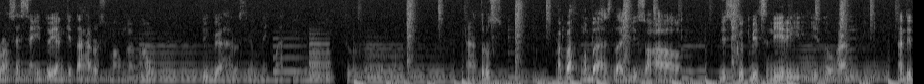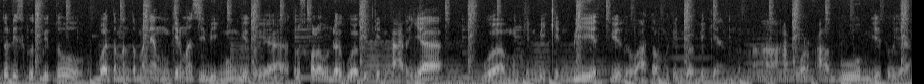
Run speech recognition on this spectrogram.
Prosesnya itu yang kita harus mau nggak mau juga harus yang menikmati gitu loh. Nah terus apa ngebahas lagi soal diskut beat sendiri gitu kan nanti tuh di Scootbeat tuh buat teman-teman yang mungkin masih bingung gitu ya. Terus kalau udah gue bikin karya gue mungkin bikin beat gitu atau mungkin gue bikin uh, artwork album gitu ya.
